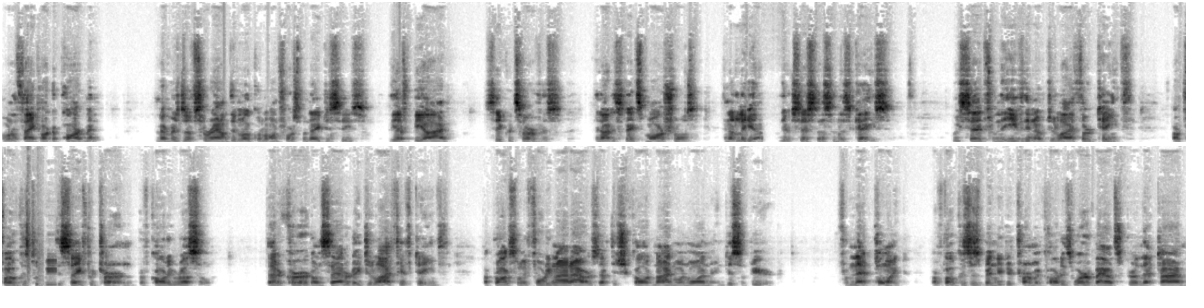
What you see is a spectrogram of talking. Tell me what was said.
I want to thank our department, members of surrounding local law enforcement agencies, the FBI, Secret Service, United States Marshals, and ALEA their assistance in this case. We said from the evening of July 13th, our focus would be the safe return of Carlee Russell. That occurred on Saturday, July 15th, approximately 49 hours after she called 911 and disappeared. From that point, our focus has been to determine Carlee's whereabouts during that time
